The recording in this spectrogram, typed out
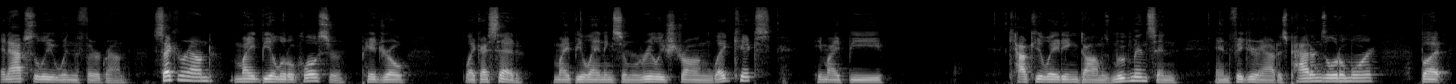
and absolutely win the third round. Second round might be a little closer. Pedro, like I said, might be landing some really strong leg kicks. He might be calculating Dom's movements and and figuring out his patterns a little more. But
